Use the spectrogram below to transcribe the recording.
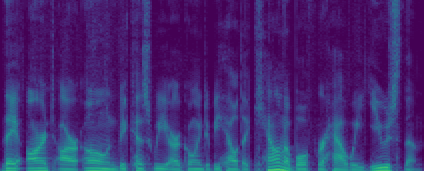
they aren't our own because we are going to be held accountable for how we use them.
